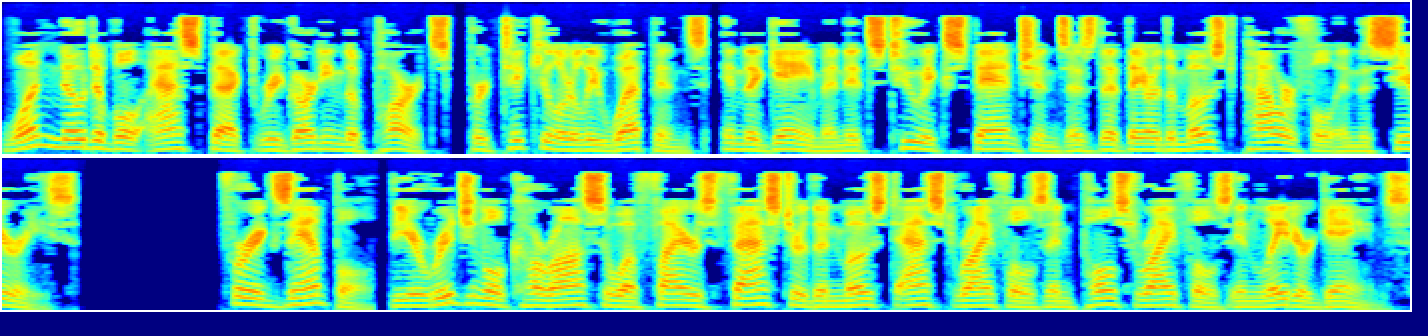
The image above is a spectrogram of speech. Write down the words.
One notable aspect regarding the parts, particularly weapons, in the game and its two expansions is that they are the most powerful in the series. For example, the original Karasawa fires faster than most AST rifles and pulse rifles in later games.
